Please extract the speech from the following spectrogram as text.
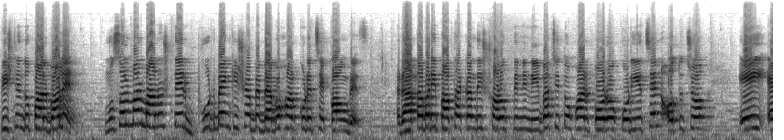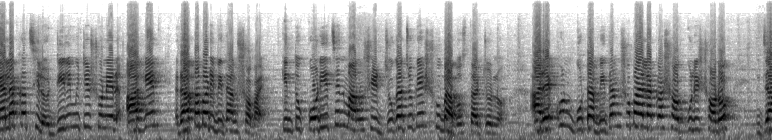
কৃষ্ণেন্দু পাল বলেন, মুসলমান মানুষদের ভোট ব্যাংক হিসাবে ব্যবহার করেছে কংগ্রেস। রাতাবাড়ি পাথারকান্দির সড়ক তিনি নির্বাচিত হওয়ার পরও করিয়েছেন, অথচ এই এলাকা ছিল ডিলিমিটেশনের আগে রাতাবাড়ি বিধানসভায়। কিন্তু করিয়েছেন মানুষের যোগাযোগের সুব্যবস্থার জন্য। আর এখন গোটা বিধানসভা এলাকার সবগুলি সড়ক যা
